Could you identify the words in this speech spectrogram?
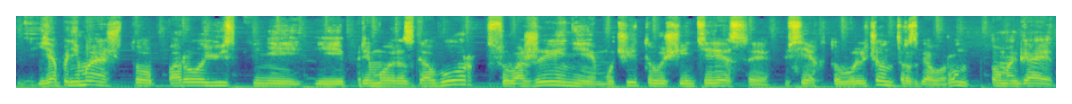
я понимаю, что порой искренний и прямой разговор с уважением, учитывающий интересы всех, кто вовлечен в этот разговор, он помогает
